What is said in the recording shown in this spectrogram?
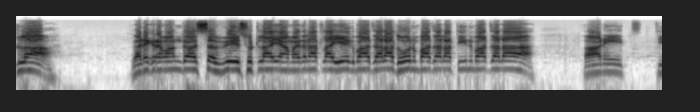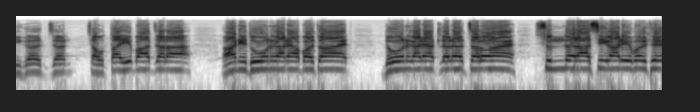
सुटला. गाडी क्रमांक सव्वीस सुटला. या मैदानातला एक बाद झाला दोन बाद झाला तीन बाद झाला. आणि तिघ जण चौथाही बाद झाला. आणि दोन गाड्या पळतायत. दोन गाड्यात लढत चालू आहे. सुंदर अशी गाडी बळते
